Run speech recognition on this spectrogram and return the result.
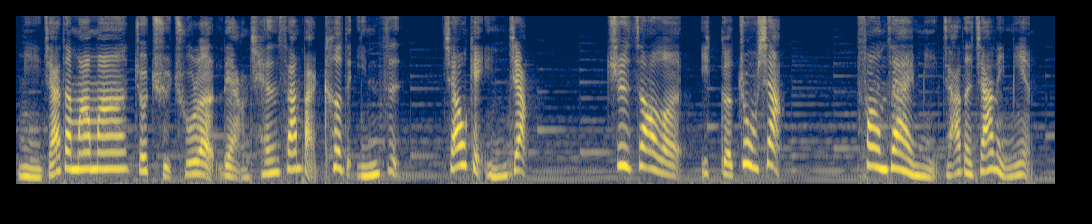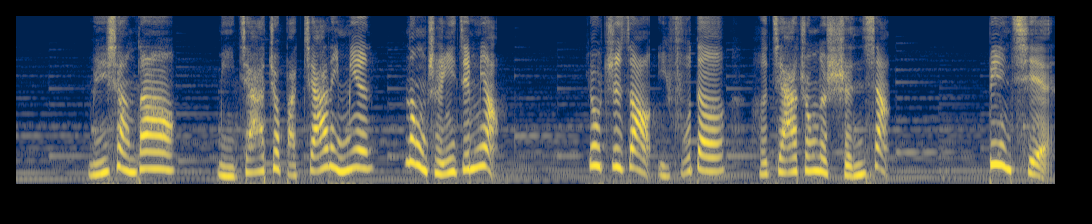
米迦的妈妈就取出了两千三百克的银子，交给银匠，制造了一个柱像，放在米迦的家里面。没想到米迦就把家里面弄成一间庙，又制造以福德和家中的神像。并且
